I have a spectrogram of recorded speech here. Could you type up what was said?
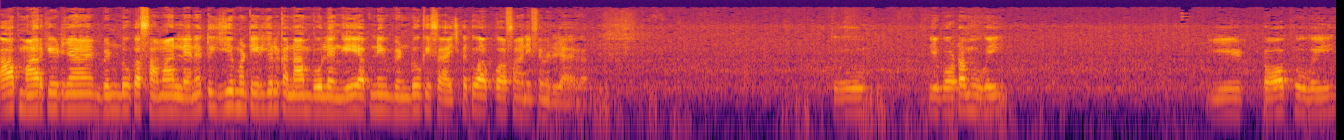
आप मार्केट जाएँ विंडो का सामान लेने तो ये मटेरियल का नाम बोलेंगे, अपनी विंडो की साइज़ का तो आपको आसानी से मिल जाएगा। तो ये बॉटम हो गई, ये टॉप हो गई,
